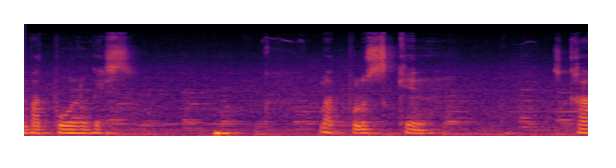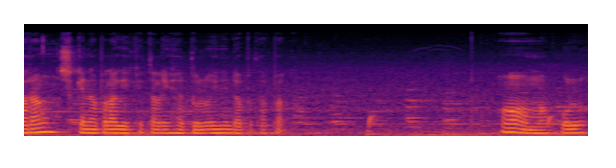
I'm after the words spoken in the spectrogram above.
40 guys. 40 skin. Sekarang skin apa lagi? Kita lihat dulu ini dapat apa. Oh 50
